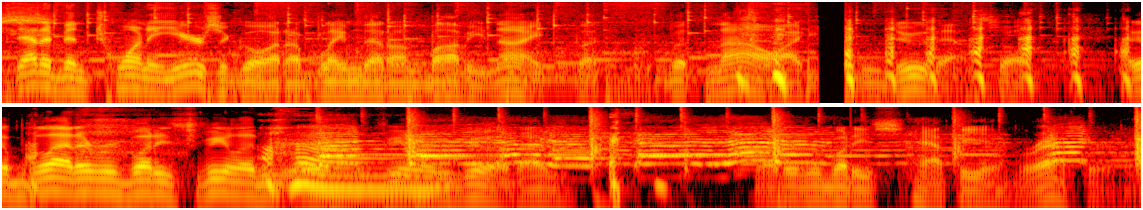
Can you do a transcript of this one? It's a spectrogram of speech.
If that had been 20 years ago, I'd have blamed that on Bobby Knight, but but now I couldn't do that. So I'm glad everybody's feeling uh, feeling good. I'm glad everybody's happy ever after.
